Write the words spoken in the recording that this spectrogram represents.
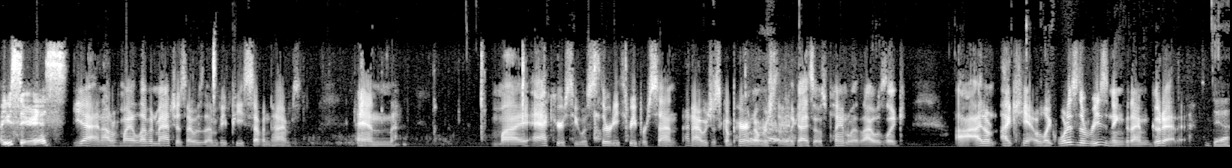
Are you serious? Yeah, and out of my eleven matches, I was MVP seven times, and my accuracy was thirty three percent. And I was just comparing numbers to the guys I was playing with, and I was like, I I don't, I can't. Like, what is the reasoning that I'm good at it? yeah.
